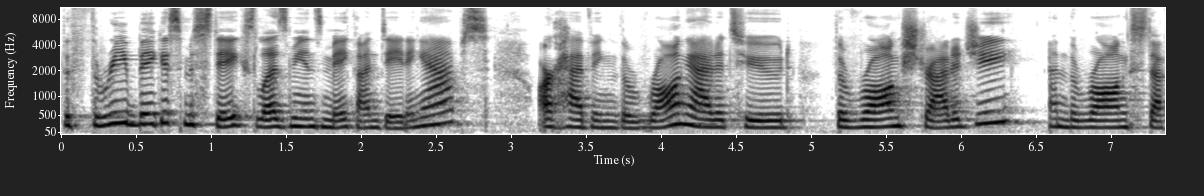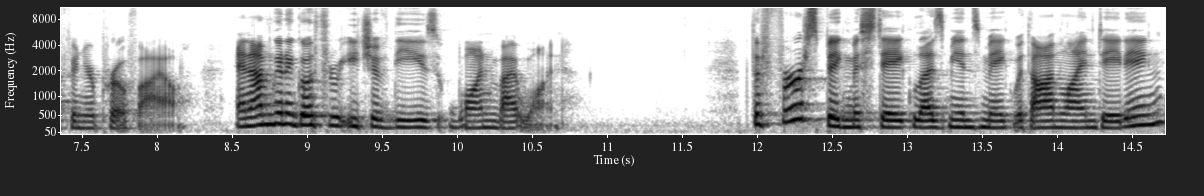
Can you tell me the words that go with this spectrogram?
The three biggest mistakes lesbians make on dating apps are having the wrong attitude, the wrong strategy, and the wrong stuff in your profile. And I'm gonna go through each of these one by one. The first big mistake lesbians make with online dating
